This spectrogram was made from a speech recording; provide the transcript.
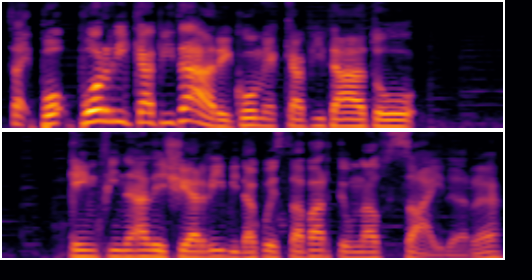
sai, può, può ricapitare come è capitato che in finale ci arrivi da questa parte un outsider, eh?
